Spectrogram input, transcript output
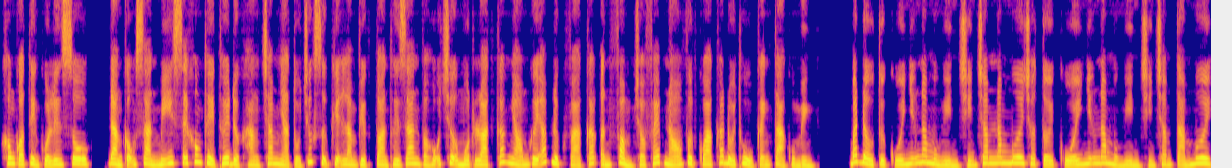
Không có tiền của Liên Xô, Đảng Cộng sản Mỹ sẽ không thể thuê được hàng trăm nhà tổ chức sự kiện làm việc toàn thời gian và hỗ trợ một loạt các nhóm gây áp lực và các ấn phẩm cho phép nó vượt qua các đối thủ cánh tả của mình. Bắt đầu từ cuối những năm 1950 cho tới cuối những năm 1980,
